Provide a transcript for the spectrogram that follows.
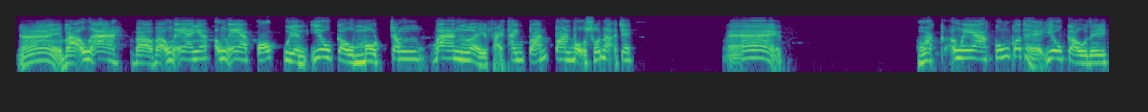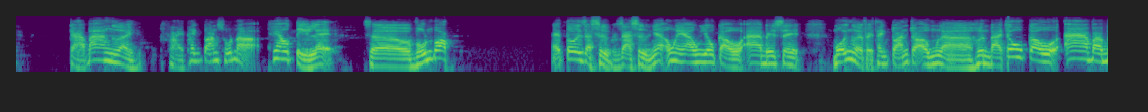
Đấy, và ông A và và ông E nhé ông E có quyền yêu cầu một trong ba người phải thanh toán toàn bộ số nợ trên. Đấy. hoặc ông E cũng có thể yêu cầu gì? Cả ba người phải thanh toán số nợ theo tỷ lệ uh, vốn góp. Đấy, tôi giả sử giả sử nhé ông nghe ông yêu cầu A B C mỗi người phải thanh toán cho ông là hơn ba yêu cầu A và B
